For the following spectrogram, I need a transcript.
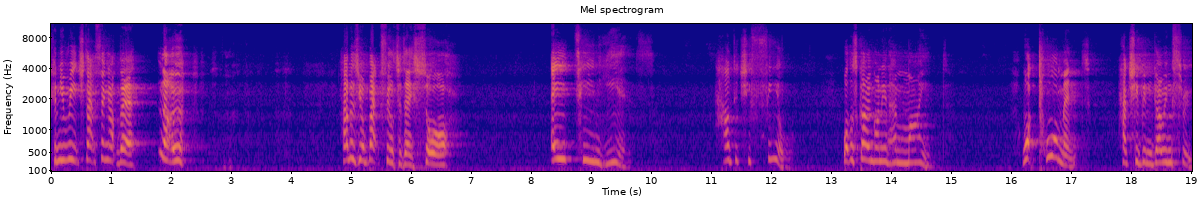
Can you reach that thing up there? No. How does your back feel today? Sore. 18 years. How did she feel? What was going on in her mind? What torment had she been going through?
